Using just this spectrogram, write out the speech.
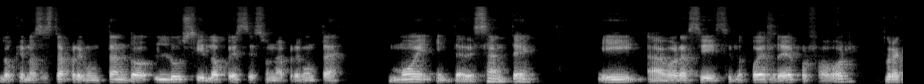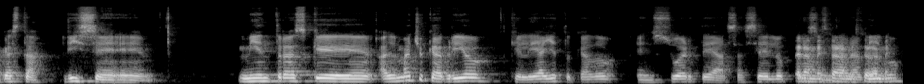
lo que nos está preguntando Lucy López. Es una pregunta muy interesante. Y ahora sí, si lo puedes leer, por favor. Por acá está. Dice, mientras que al macho cabrío que le haya tocado en suerte a Sacelo. Espérame, espérame, espérame.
